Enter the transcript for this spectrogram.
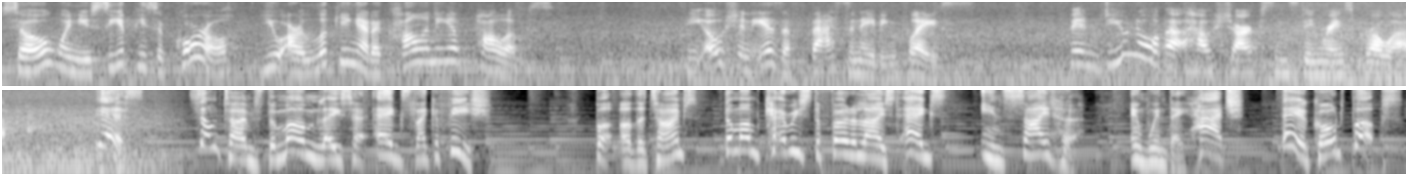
So, when you see a piece of coral, you are looking at a colony of polyps. The ocean is a fascinating place. Fin, do you know about how sharks and stingrays grow up? Yes, sometimes the mum lays her eggs like a fish. But other times, the mum carries the fertilized eggs inside her, and when they hatch, they are called pups.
